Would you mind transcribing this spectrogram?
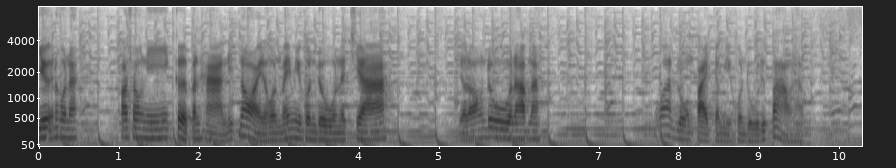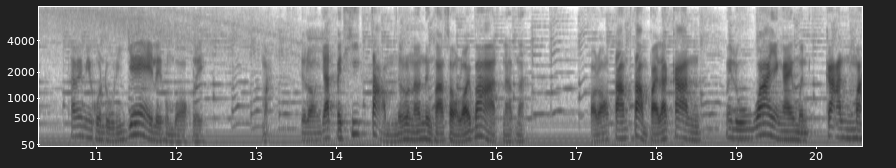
เยอะๆนะคนนะเพราะช่องนี้เกิดปัญหานิดหน่อยนะคนไม่มีคนดูนะจ๊ะ เดี๋ยวลองดูนะครับนะว่าลงไปจะมีคนดูหรือเปล่านะครับ ถ้าไม่มีคนดูนี่แย่เลยผมบอกเลย เดี๋ยวลองยัดไปที่ต่ำนะทุกคนนะ1,200บาทนะครับนะขอลองตามต่ำไปละกัน ไม่รู้ว่ายังไงเหมือนกันมา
